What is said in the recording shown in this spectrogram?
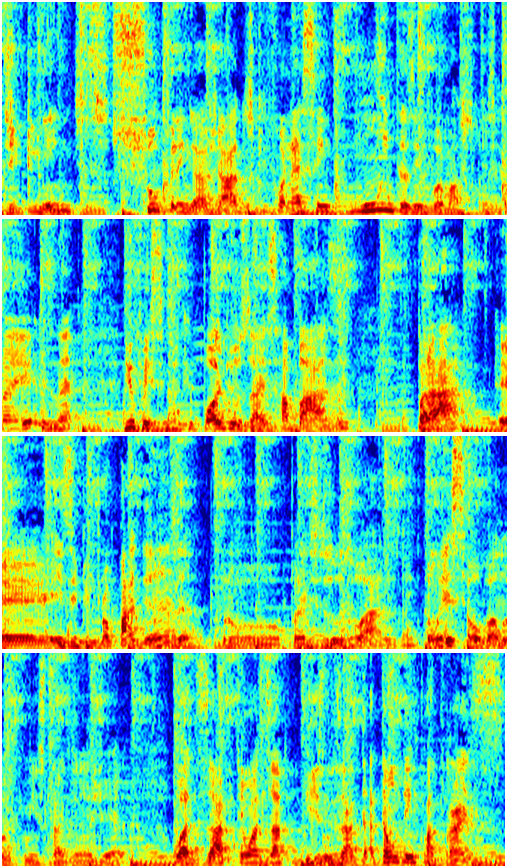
de clientes super engajados que fornecem muitas informações para eles, né? E o Facebook pode usar essa base para é, exibir propaganda para esses usuários. Né? Então esse é o valor que o Instagram gera. O WhatsApp tem o WhatsApp Business. Até, um tempo atrás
